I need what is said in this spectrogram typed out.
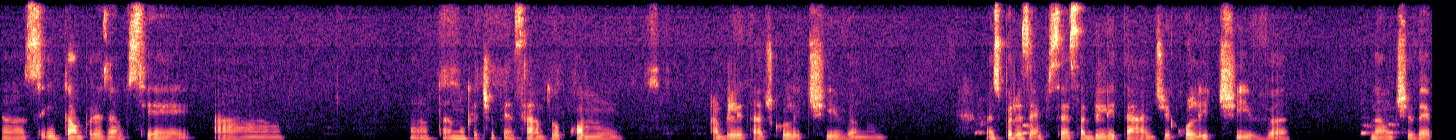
Ah, então, por exemplo, se é a... Ah, tá, nunca tinha pensado como habilidade coletiva. Não. Mas, por exemplo, se essa habilidade coletiva não estiver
